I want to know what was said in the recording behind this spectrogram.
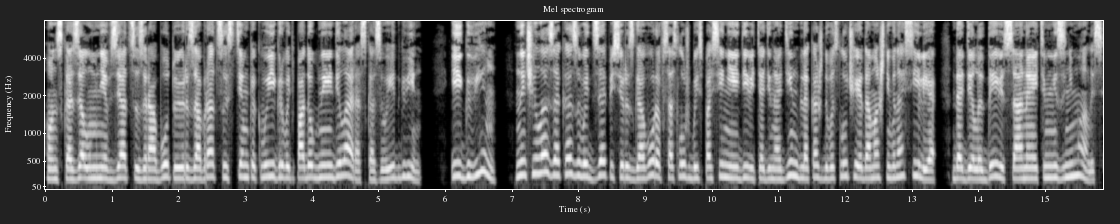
Он сказал мне взяться за работу и разобраться с тем, как выигрывать подобные дела, рассказывает Гвин. И Гвин начала заказывать записи разговоров со службой спасения 911 для каждого случая домашнего насилия. До дела Дэвиса она этим не занималась.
